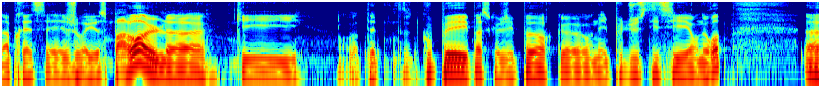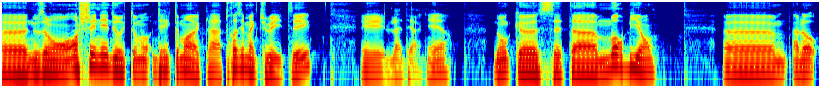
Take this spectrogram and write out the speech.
après ces joyeuses paroles euh, qui on va peut-être couper parce que j'ai peur qu'on n'ait plus de justiciers en Europe. Euh, nous allons enchaîner directement, avec la troisième actualité et la dernière. Donc, euh, c'est à Morbihan. Euh, alors,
